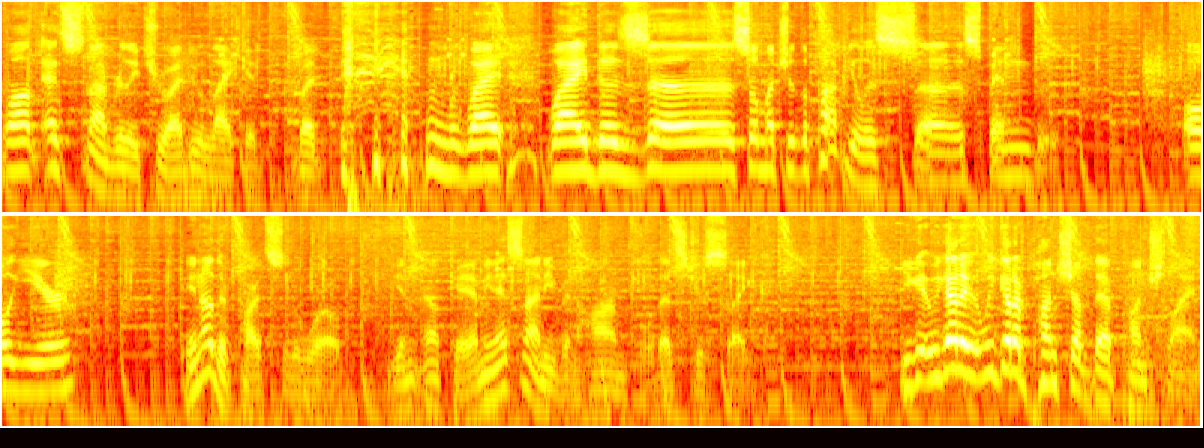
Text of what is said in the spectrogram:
well, that's not really true. I do like it, but why why does uh, so much of the populace uh, spend all year in other parts of the world? You know, okay, I mean that's not even harmful. That's just like you get. We gotta we gotta punch up that punchline.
